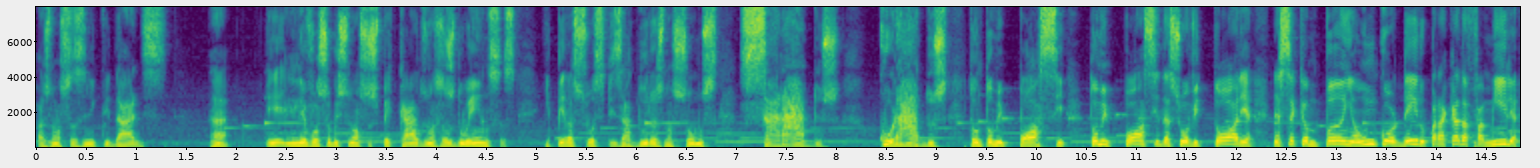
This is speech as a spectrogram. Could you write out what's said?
as nossas iniquidades, né? ele levou sobre si nossos pecados, nossas doenças, e pelas suas pisaduras nós somos sarados curados. Então tome posse, tome posse da sua vitória nessa campanha, um cordeiro para cada família.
